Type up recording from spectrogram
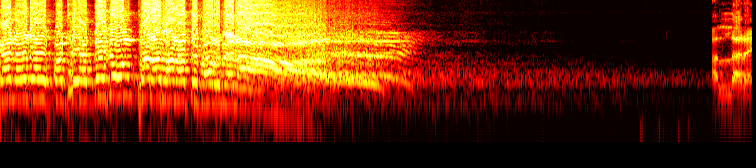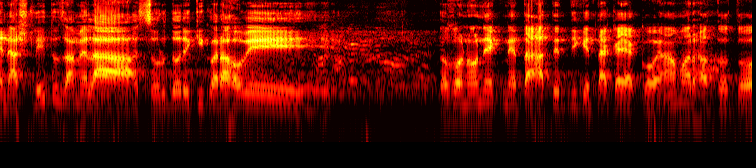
কানাডায় পাঠিয়ে বেগম পাড়া বানাতে পারবে না আল্লাহর আইন আসলেই তো ঝামেলা, চোর ধরে কি করা হবে? তখন অনেক নেতা হাতের দিকে তাকায়া কয়, আমার হাত তো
